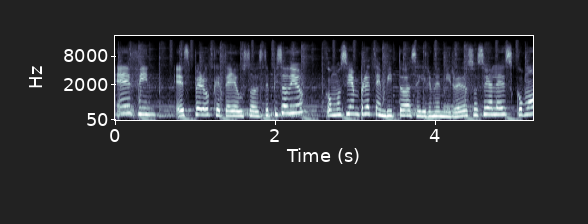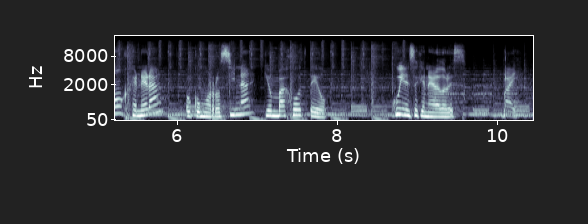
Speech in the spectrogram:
En fin, espero que te haya gustado este episodio. Como siempre, te invito a seguirme en mis redes sociales como Genera o como Rosina-Teo. Cuídense generadores. Bye.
